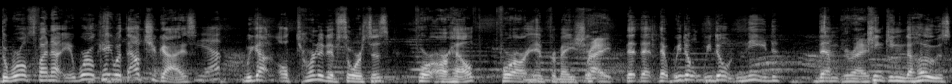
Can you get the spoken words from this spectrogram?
the world's finding out we're okay without you guys. Yep. We got alternative sources for our health, for our information. Right. That, that, that we don't we don't need them right. kinking the hose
